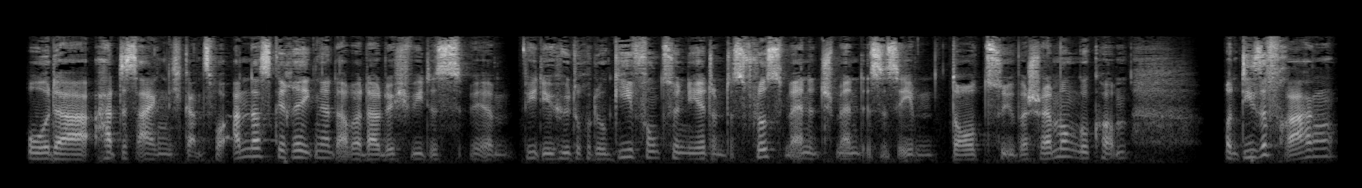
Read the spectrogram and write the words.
Oder hat es eigentlich ganz woanders geregnet, aber dadurch, wie das, ähm, wie die Hydrologie funktioniert und das Flussmanagement, ist es eben dort zu Überschwemmungen gekommen? Und diese Fragen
